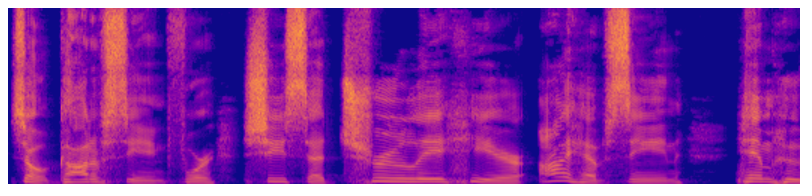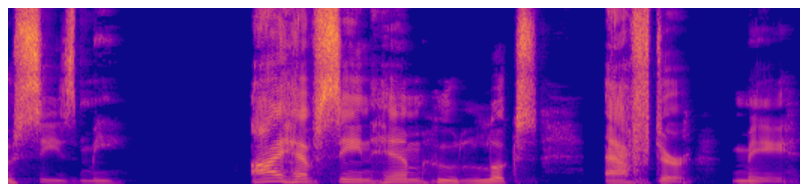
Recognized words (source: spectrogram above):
So, God of seeing, for she said, Truly here I have seen him who sees me. I have seen him who looks after me.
